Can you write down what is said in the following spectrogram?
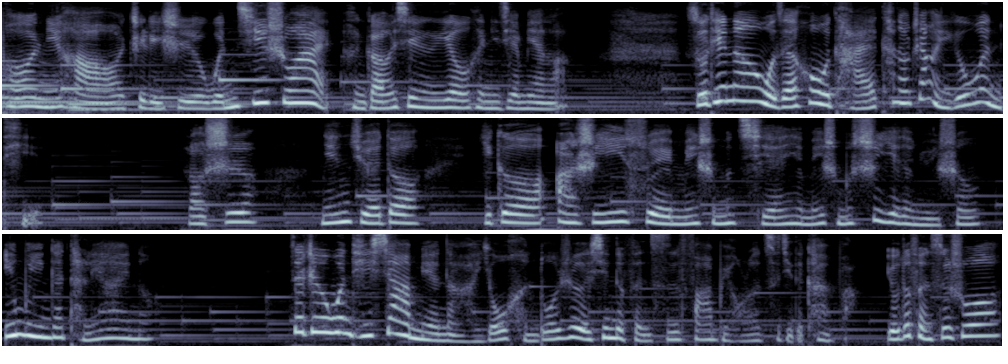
朋友你好，这里是文姬说爱，很高兴又和你见面了。昨天呢，我在后台看到这样一个问题，老师，您觉得一个二十一岁没什么钱也没什么事业的女生，应不应该谈恋爱呢？在这个问题下面呢，有很多热心的粉丝发表了自己的看法，有的粉丝说。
